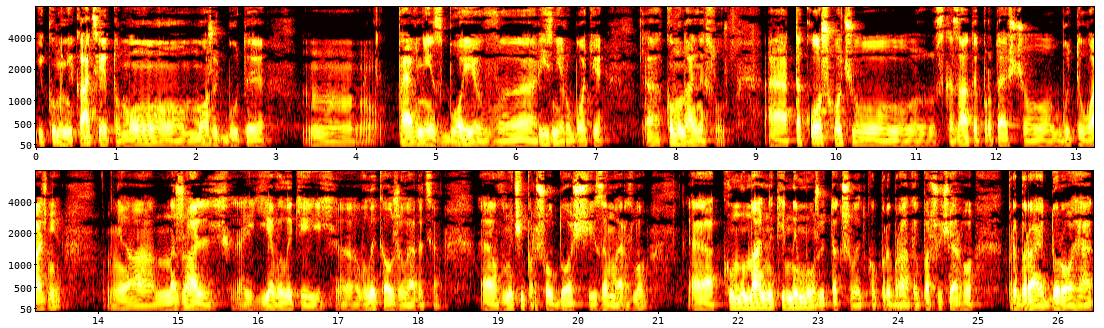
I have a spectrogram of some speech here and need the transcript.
і комунікації, тому можуть бути певні збої в різній роботі комунальних служб. Е, Також хочу сказати про те, що будьте уважні. Е, На жаль, є великий, е, велика ожеледиця. Е, Вночі пройшов дощ і замерзло. Е, Комунальники не можуть так швидко прибрати. В першу чергу прибирають дороги,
